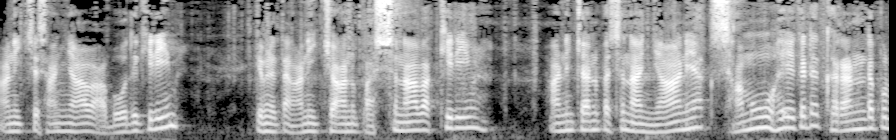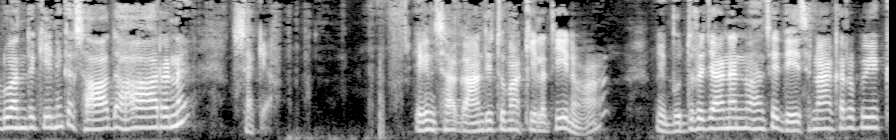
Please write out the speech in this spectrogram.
අනිච්ච සංඥාව අවබෝධ කිරීම, එහෙම නැත්නම් අනිච්චානුපස්සනාවක් කිරීම, අනිච්චානුපස්සනා ඥානයක් සමූහයකට කරන්න පුළුවන්ද කියන එක සාධාරණ සැකයක්. ඒක නිසා ගාන්ධිතුමා කියලා තියෙනවා මේ බුදුරජාණන් වහන්සේ දේශනා කරපු එක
